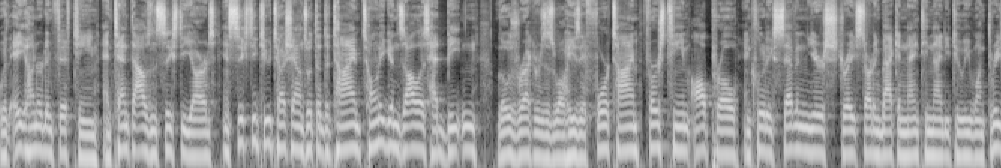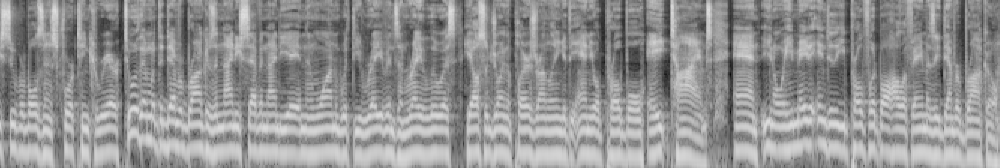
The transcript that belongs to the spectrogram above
with 815 and 10,060 yards and 62 touchdowns, with at the time Tony Gonzalez had beaten those records as well. He's a four time first team All Pro, including seven years straight starting back in 1992. He won three Super Bowls in his 14 career, two of them with the Denver Broncos in 97, 98, and then one run with the Ravens and Ray Lewis. He also joined the Players the League at the annual Pro Bowl eight times. And, you know, he made it into the Pro Football Hall of Fame as a Denver Bronco.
